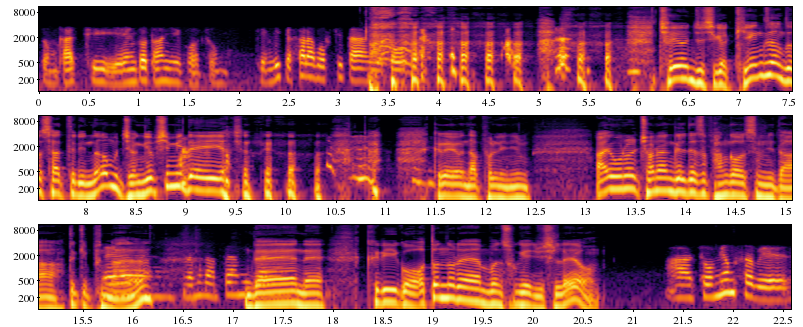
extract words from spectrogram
좀 같이 여행도 다니고 좀 재밌게 살아봅시다. 최현주 씨가 기행상도 사투리 너무 정겹심이 돼 하셨네요. 그래요, 나폴리님. 아유, 오늘 전화 연결돼서 반가웠습니다. 뜻깊은 날. 네, 너무 감사합니다. 네, 네. 그리고 어떤 노래 한번 소개해 주실래요? 아, 조명섭의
